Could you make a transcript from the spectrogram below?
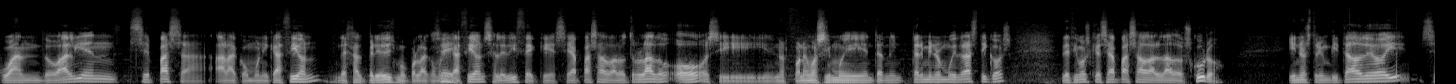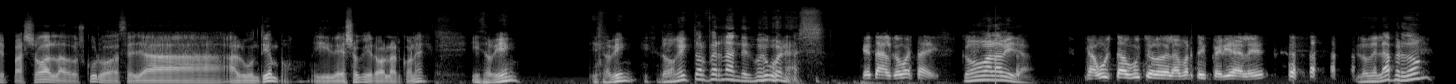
cuando alguien se pasa a la comunicación, deja el periodismo por la comunicación, se le dice que se ha pasado al otro lado, o si nos ponemos así muy en términos muy drásticos, decimos que se ha pasado al lado oscuro. Y nuestro invitado de hoy se pasó al lado oscuro hace ya algún tiempo. Y de eso quiero hablar con él. Hizo bien. Hizo bien. Don Héctor Fernández, muy buenas. ¿Qué tal? ¿Cómo estáis? ¿Cómo va la vida? Me ha gustado mucho lo de la marcha imperial, ¿eh? ¿Lo de la, perdón?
